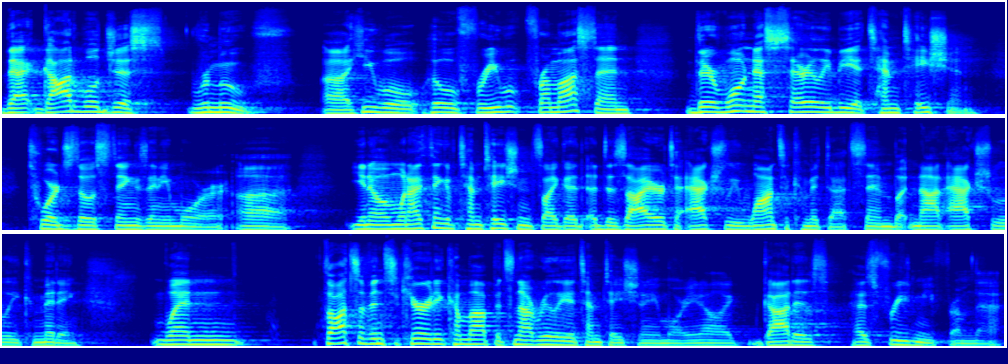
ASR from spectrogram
that God will just remove. Uh, he will he'll free from us, and there won't necessarily be a temptation towards those things anymore. Uh, you know, and when I think of temptation, it's like a, a, desire to actually want to commit that sin, but not actually committing. When thoughts of insecurity come up, it's not really a temptation anymore. You know, like God is, has freed me from that.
